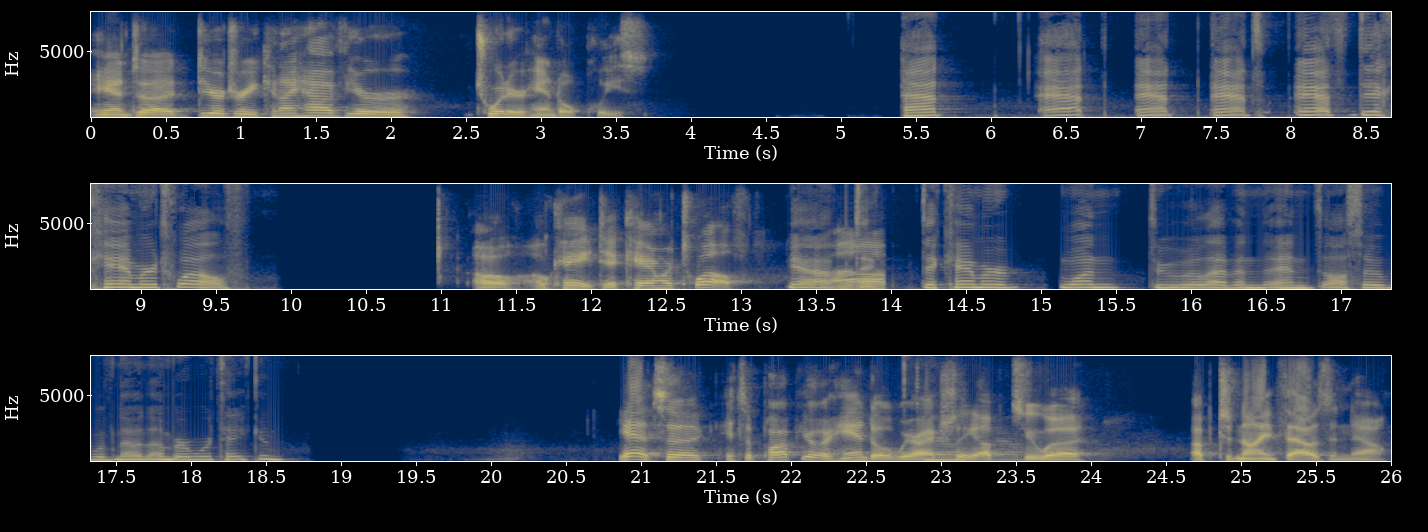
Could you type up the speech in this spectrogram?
And uh, Deirdre, can I have your Twitter handle, please? At at at at at Dickhammer twelve. Oh, okay. Dick Hammer 12. Yeah, Uh, Dick, Dickhammer one through eleven, and also with no number were taken. Yeah, it's a it's a popular handle. We're actually up to uh up to 9,000 now.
